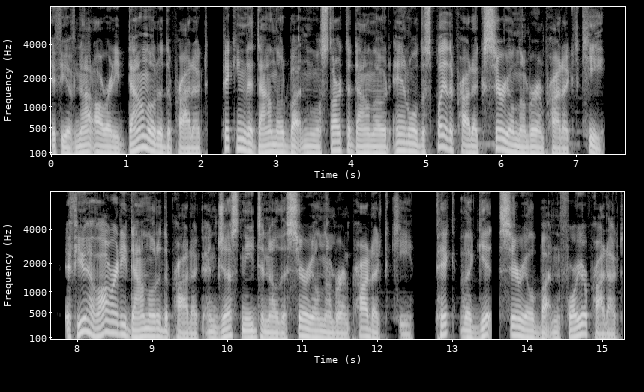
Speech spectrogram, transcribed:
If you have not already downloaded the product, picking the download button will start the download and will display the product serial number and product key. If you have already downloaded the product and just need to know the serial number and product key, pick the Get Serial button for your product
